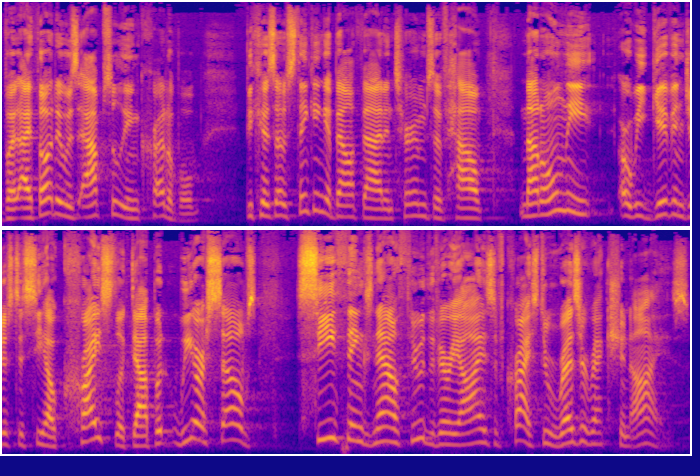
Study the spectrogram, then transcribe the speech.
but I thought it was absolutely incredible because I was thinking about that in terms of how not only are we given just to see how Christ looked out, but we ourselves see things now through the very eyes of Christ, through resurrection eyes.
